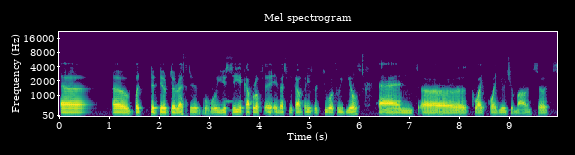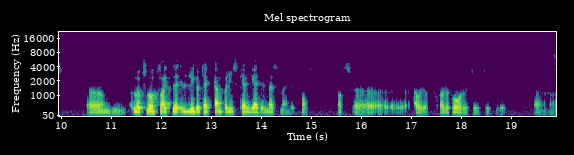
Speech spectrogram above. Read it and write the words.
but the, the, the rest, you see a couple of investment companies with two or three deals and quite quite huge amounts. So it's um, looks looks like legal tech companies can get investment. It's not not uh, out of out of order to to, uh,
